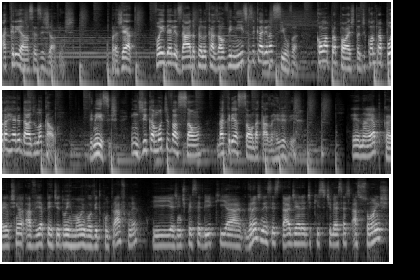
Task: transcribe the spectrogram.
a crianças e jovens. O projeto foi idealizado pelo casal Vinícius e Karina Silva, com a proposta de contrapor a realidade local. Vinícius indica a motivação da criação da Casa Reviver. É, na época, eu tinha, havia perdido um irmão envolvido com tráfico, né? E a gente percebia que a grande necessidade era de que se tivesse ações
